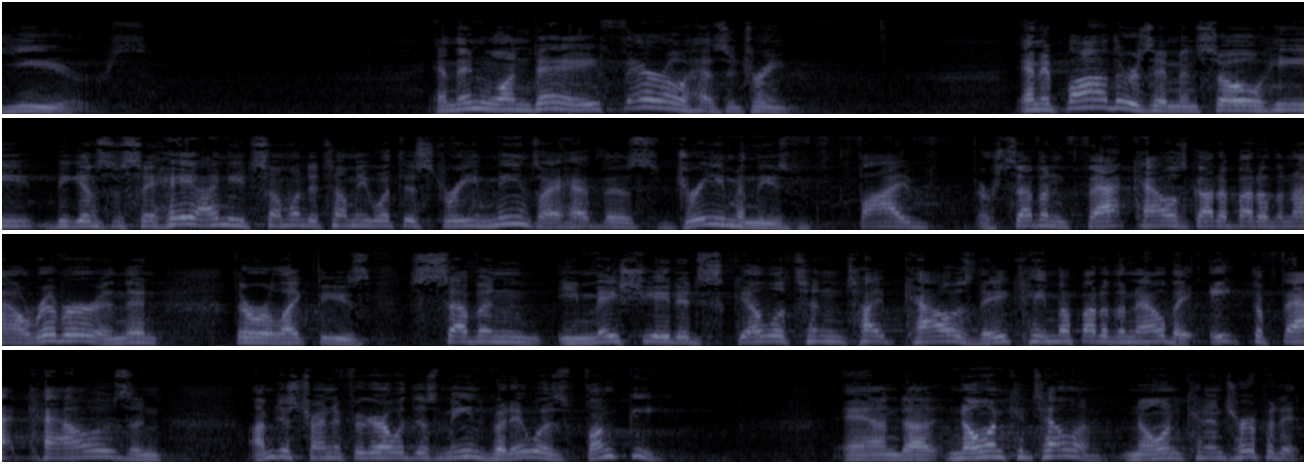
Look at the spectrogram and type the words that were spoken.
years. And then one day, Pharaoh has a dream. And it bothers him. And so he begins to say, Hey, I need someone to tell me what this dream means. I had this dream, and these five or seven fat cows got up out of the Nile River, and then there were like these seven emaciated skeleton type cows. They came up out of the Nile. They ate the fat cows. And I'm just trying to figure out what this means, but it was funky. And uh, no one can tell him, no one can interpret it.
